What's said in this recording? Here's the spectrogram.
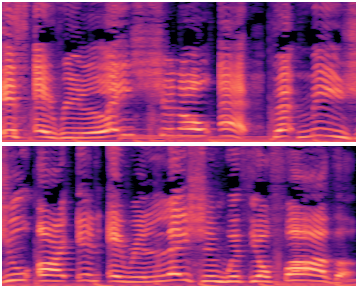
It's a relational act. That means you are in a relation with your father.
